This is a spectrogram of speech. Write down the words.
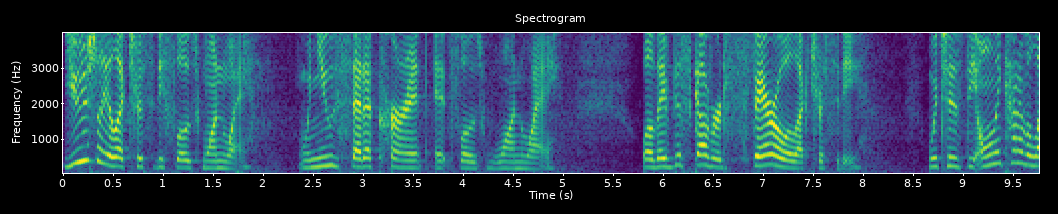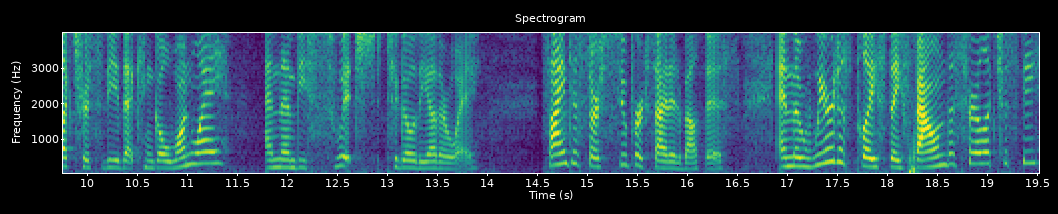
Usually electricity flows one way. When you set a current, it flows one way. Well, they've discovered ferroelectricity, which is the only kind of electricity that can go one way and then be switched to go the other way. Scientists are super excited about this. And the weirdest place they found this ferroelectricity?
